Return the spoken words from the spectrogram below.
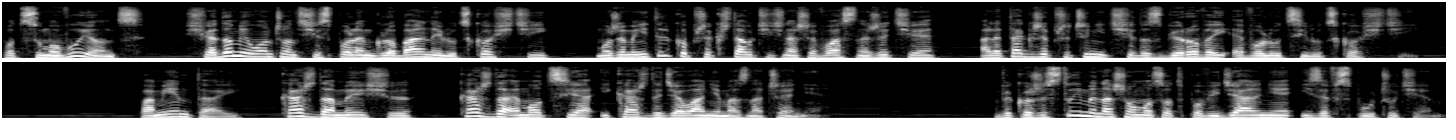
Podsumowując, świadomie łącząc się z polem globalnej ludzkości, możemy nie tylko przekształcić nasze własne życie, ale także przyczynić się do zbiorowej ewolucji ludzkości. Pamiętaj, każda myśl, każda emocja i każde działanie ma znaczenie. Wykorzystujmy naszą moc odpowiedzialnie i ze współczuciem.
